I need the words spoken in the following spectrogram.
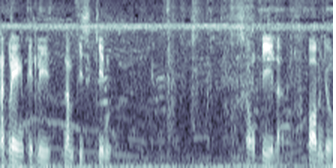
นักเลงติดลีลำปีสกินสองปีละพร้อมอยู่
